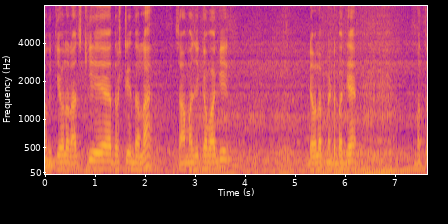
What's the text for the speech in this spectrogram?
ಅದು ಕೇವಲ ರಾಜಕೀಯ ದೃಷ್ಟಿಯಿಂದ ಅಲ್ಲ ಸಾಮಾಜಿಕವಾಗಿ ಡೆವಲಪ್ಮೆಂಟ್ ಬಗ್ಗೆ ಮತ್ತು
